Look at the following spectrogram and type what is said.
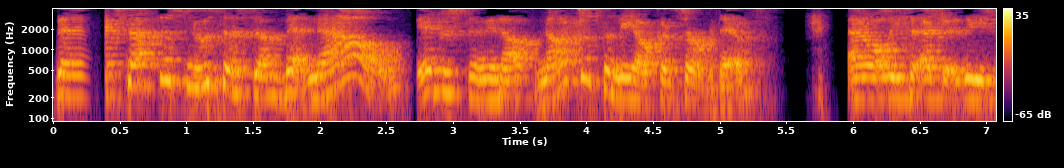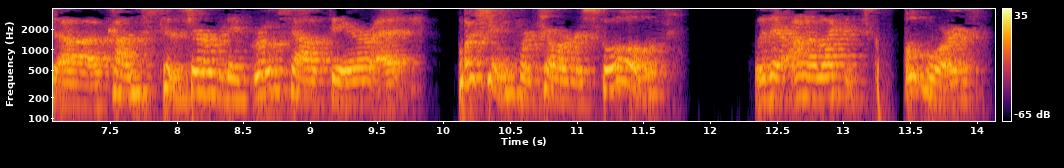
Then accept this new system that now, interestingly enough, not just the neoconservatives and all these these uh, conservative groups out there at pushing for charter schools with their unelected school boards.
